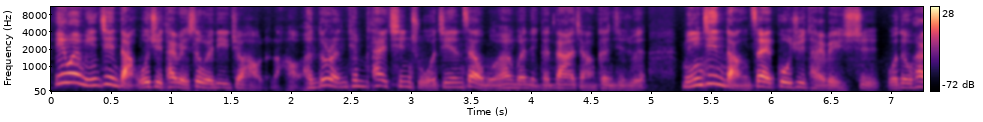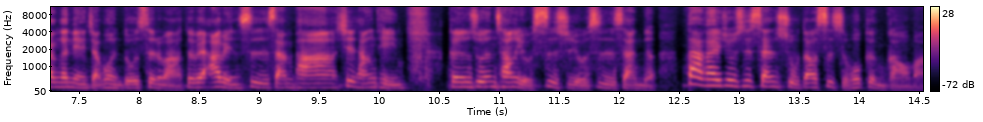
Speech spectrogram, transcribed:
因为民进党，我举台北市为例就好了啦。好，很多人听不太清楚。我今天在我们暐瀚观点跟大家讲更清楚。民进党在过去台北市，我的暐瀚观点讲过很多次了嘛，对不对？阿扁四十三趴，谢长廷跟苏贞昌有四十有四十三的，大概就是三十五到四十或更高嘛。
